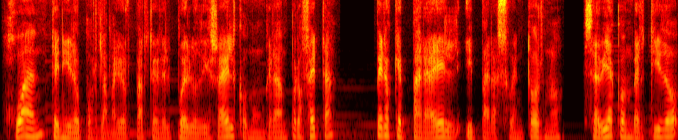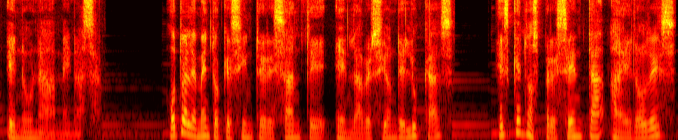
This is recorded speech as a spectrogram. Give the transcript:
Juan, tenido por la mayor parte del pueblo de Israel como un gran profeta, pero que para él y para su entorno se había convertido en una amenaza. Otro elemento que es interesante en la versión de Lucas es que nos presenta a Herodes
